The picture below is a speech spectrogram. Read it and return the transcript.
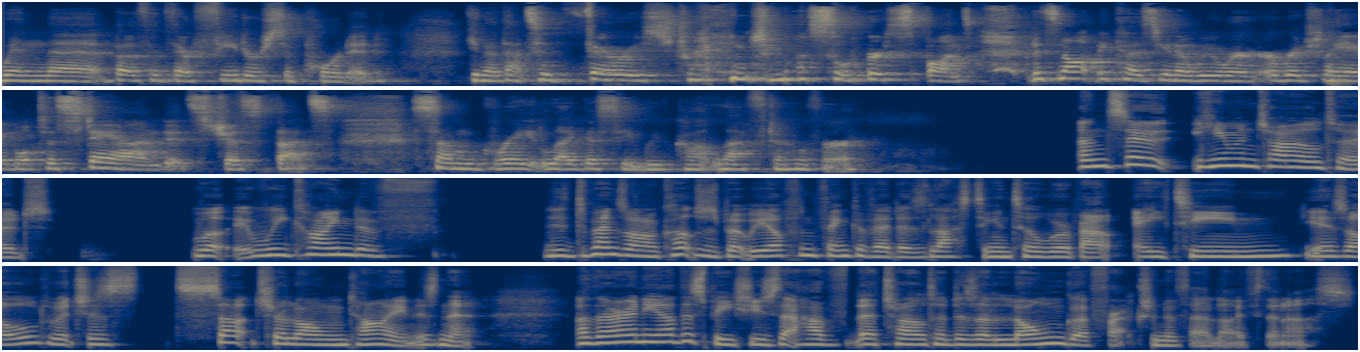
when the both of their feet are supported. You know, that's a very strange muscle response. But it's not because, you know, we were originally able to stand. It's just that's some great legacy we've got left over. And so human childhood, well, we kind of it depends on our cultures, but we often think of it as lasting until we're about 18 years old, which is such a long time, isn't it? Are there any other species that have their childhood as a longer fraction of their life than us?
